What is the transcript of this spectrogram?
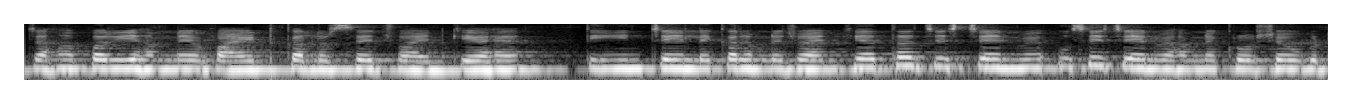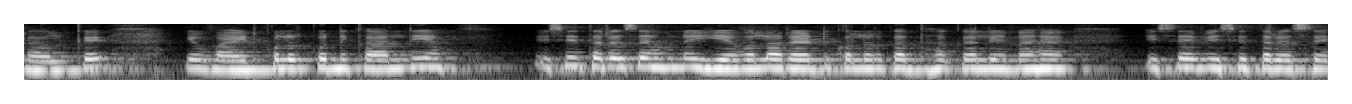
जहाँ पर ये हमने वाइट कलर से ज्वाइन किया है। तीन चेन लेकर हमने ज्वाइन किया था, जिस चेन में, उसी चेन में हमने क्रोशे हुक डाल के ये वाइट कलर को निकाल लिया। इसी तरह से हमने ये वाला रेड कलर का धागा लेना है। इसे भी इसी तरह से,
